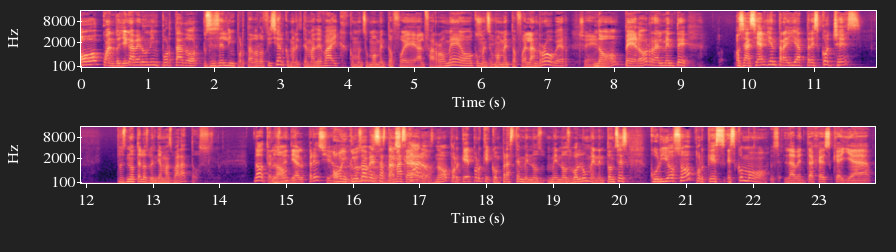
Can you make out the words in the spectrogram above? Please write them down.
O cuando llega a haber un importador, pues es el importador oficial, como en el tema de bike, como en su momento fue Alfa Romeo, como en su momento fue Land Rover. Sí. No, pero realmente, o sea, si alguien traía tres coches, pues no te los vendía más baratos. No, te los ¿No? vendía al precio. O incluso a veces hasta más, caro. caros, ¿no? ¿Por qué? Porque compraste menos, menos volumen. Entonces, curioso, porque es, es como. Pues, La ventaja es que allá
